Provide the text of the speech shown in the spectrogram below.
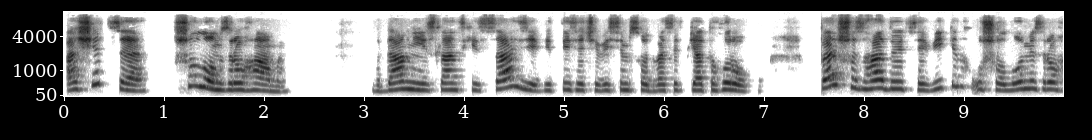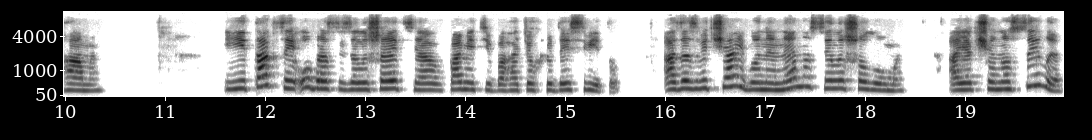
А ще це шолом з рогами. В давній ісландській сазі від 1825 року вперше згадується вікінг у шоломі з рогами. І так цей образ і залишається в пам'яті багатьох людей світу. А зазвичай вони не носили шоломи, а якщо носили,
